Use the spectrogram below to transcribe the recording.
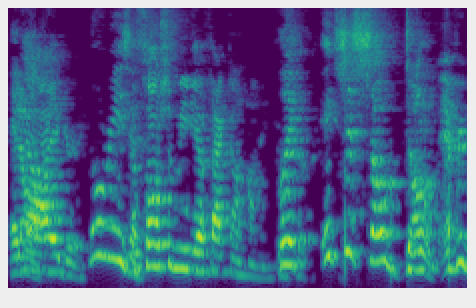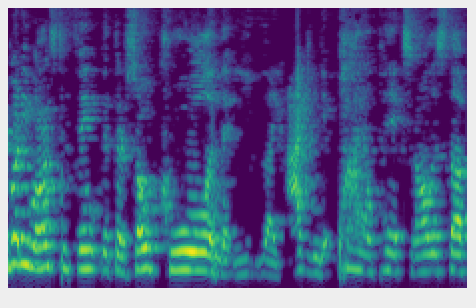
at No, all. I agree. no reason. The social media effect on hunting. Like sure. it's just so dumb. Everybody wants to think that they're so cool and that you- like I can get pile pics and all this stuff.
